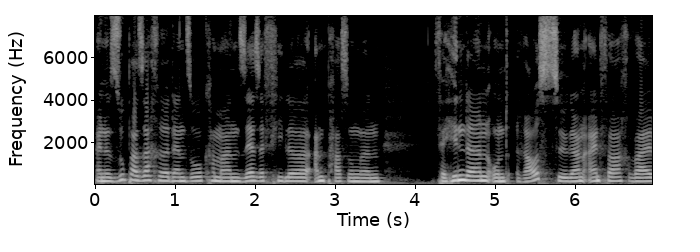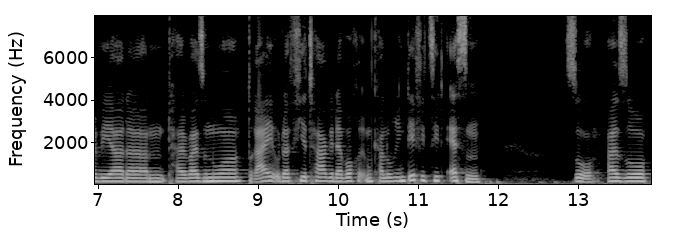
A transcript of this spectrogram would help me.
eine super Sache, denn so kann man sehr, sehr viele Anpassungen verhindern und rauszögern, einfach weil wir dann teilweise nur drei oder vier Tage der Woche im Kaloriendefizit essen. So, also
